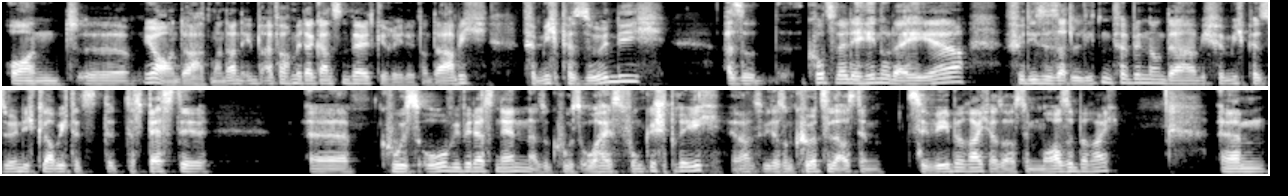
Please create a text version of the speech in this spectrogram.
Und äh, ja, und da hat man dann eben einfach mit der ganzen Welt geredet. Und da habe ich für mich persönlich, also Kurzwelle hin oder her, für diese Satellitenverbindung, da habe ich für mich persönlich, glaube ich, das, das beste äh, QSO, wie wir das nennen. Also QSO heißt Funkgespräch. Ja, ist wieder so ein Kürzel aus dem CW-Bereich, also aus dem Morse-Bereich. Ähm,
